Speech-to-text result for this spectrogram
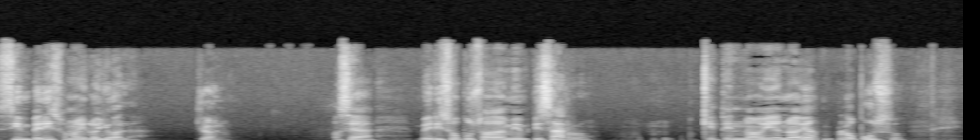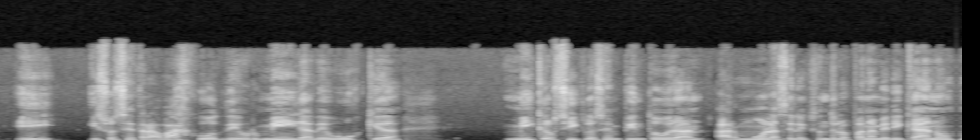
sin Berizzo no hay Loyola. Claro. O sea, Berizzo puso a Damián Pizarro, que te- no, había, no había, lo puso. Y hizo ese trabajo de hormiga, de búsqueda, microciclos en Pinto Durán, armó la selección de los Panamericanos,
